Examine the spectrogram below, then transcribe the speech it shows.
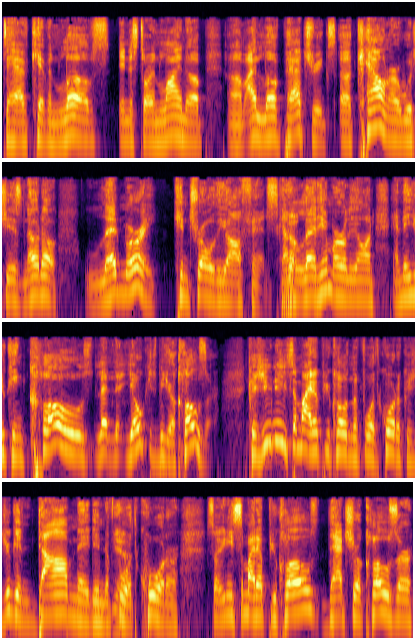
to have Kevin Loves in the starting lineup. Um, I love Patrick's uh, counter, which is no, no, let Murray control the offense. Kind of let him early on. And then you can close, let, let Jokic be your closer. Because you need somebody to help you close in the fourth quarter because you're getting dominated in the fourth quarter. So you need somebody to help you close. That's your closer.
